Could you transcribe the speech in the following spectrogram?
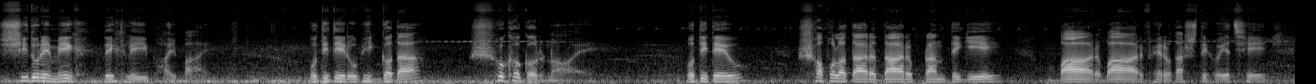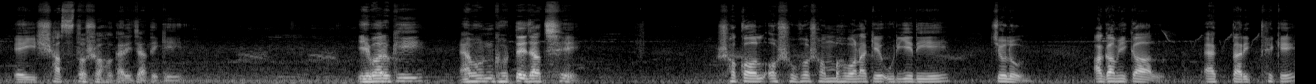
সিঁদুরে মেঘ দেখলেই ভয় পায়। অতীতের অভিজ্ঞতা সুখকর নয়। অতীতেও সফলতার দ্বার প্রান্তে গিয়ে বারবার ফেরত আসতে হয়েছে এই স্বাস্থ্য সহকারী জাতিকে। এবারও কি এমন ঘটতে যাচ্ছে? সকল অশুভ সম্ভাবনাকে উড়িয়ে দিয়ে চলুন, আগামীকাল এক তারিখ থেকে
